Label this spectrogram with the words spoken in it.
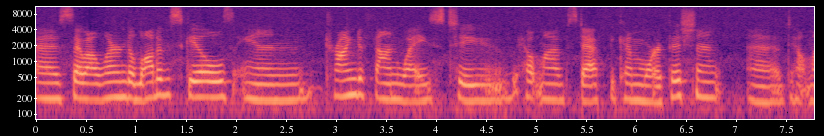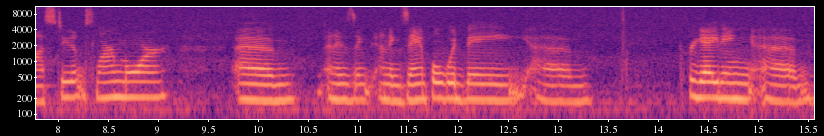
Uh, so I learned a lot of skills in trying to find ways to help my staff become more efficient, uh, to help my students learn more. Um, and an example would be um, creating um,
